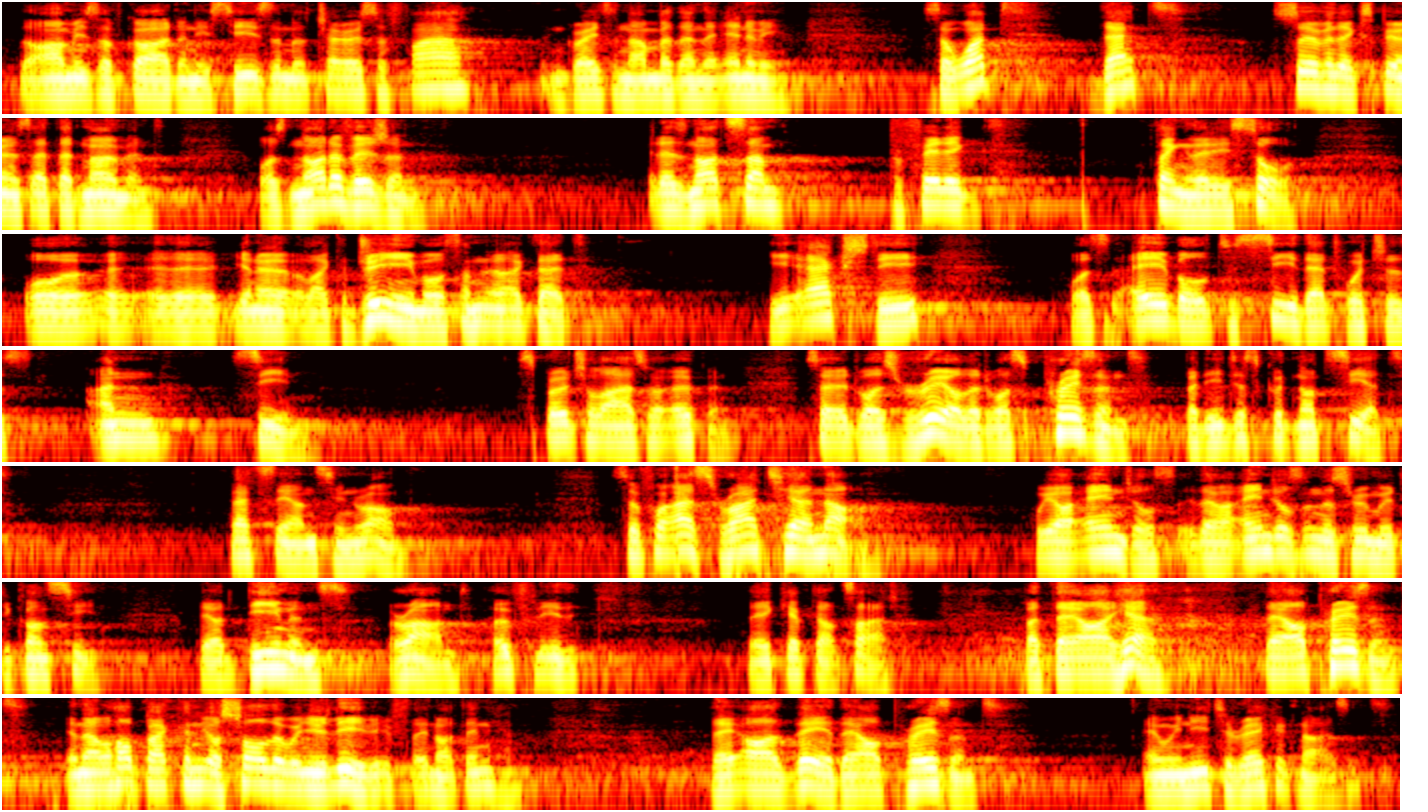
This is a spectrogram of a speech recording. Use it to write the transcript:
the armies of God. And he sees them as chariots of fire in greater number than the enemy. So, what that servant experienced at that moment was not a vision, it is not some prophetic thing that he saw, or, uh, uh, you know, like a dream or something like that. He actually was able to see that which is unseen. Spiritual eyes were open. So it was real, it was present, but he just could not see it. That's the unseen realm. So for us, right here now, we are angels. There are angels in this room that you can't see. There are demons around. Hopefully, they're kept outside but they are here. They are present. And they'll hop back on your shoulder when you leave if they're not in here. They are there. They are present. And we need to recognize it.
